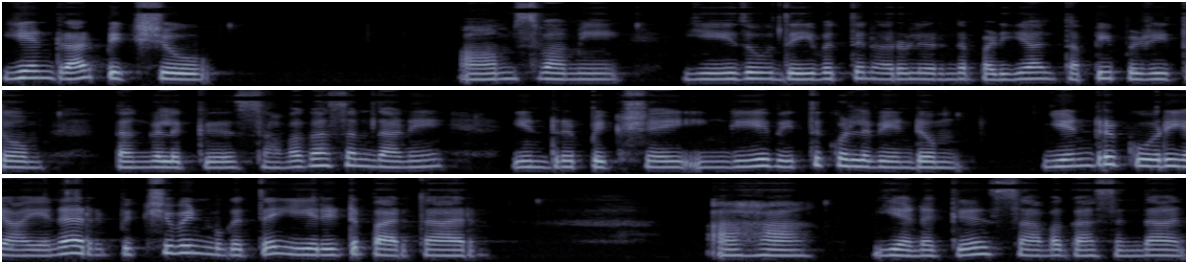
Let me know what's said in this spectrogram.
என்றார் பிக்ஷு. ஆம் சுவாமி. ஏதோ தெய்வத்தின் அருள் இருந்தபடியால் தப்பி பிழைத்தோம். தங்களுக்கு சாவகாசம்தானே? இன்று பிக்ஷை இங்கேயே வைத்துக் கொள்ள வேண்டும் என்று கூறி ஆயனர் பிக்ஷுவின் முகத்தை ஏறிட்டு பார்த்தார். ஆஹா எனக்கு சாவகாசம்தான்.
